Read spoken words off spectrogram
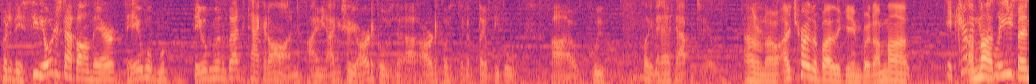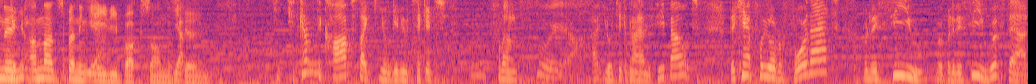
But if they see the older stuff on there, they will they will be more than glad to tack it on. I mean, I can show you articles uh, articles like like people uh, who like that has happened to. i don't know i try to buy the game but i'm not It's kind of I'm like not police spending. I'm not spending Yeah. eighty bucks on this Yeah. game. It's kind of the cops, like you'll give you tickets for, them- for uh, your ticket for not having a seatbelt. They can't pull you over for that, but if they see you, but if they see you with that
